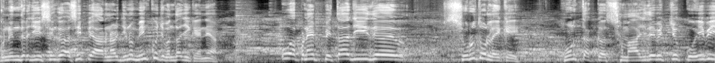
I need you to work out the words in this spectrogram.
ਗੁਨਿੰਦਰਜੀਤ ਸਿੰਘ, ਅਸੀਂ ਪਿਆਰ ਨਾਲ ਜਿਹਨੂੰ ਮਿੰਕੂ ਜਵੰਦਾ ਜੀ ਕਹਿੰਦੇ ਆ ਉਹ ਆਪਣੇ ਪਿਤਾ ਜੀ ਦੇ ਸ਼ੁਰੂ ਤੋਂ ਲੈ ਕੇ ਹੁਣ ਤੱਕ ਸਮਾਜ ਦੇ ਵਿੱਚ ਕੋਈ ਵੀ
